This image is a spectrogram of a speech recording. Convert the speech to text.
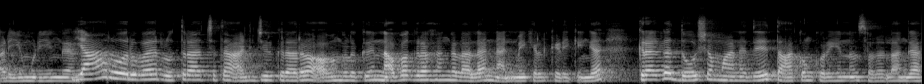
அடைய முடியுங்க. யார் ஒருவர் ருத்ராட்சத்தை அணிஞ்சிருக்கிறாரோ அவங்களுக்கு நவகிரகங்களால் நன்மைகள் கிடைக்குங்க. கிரக தோஷமானது தாக்கம் குறையணும்னு சொல்லலாங்க.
